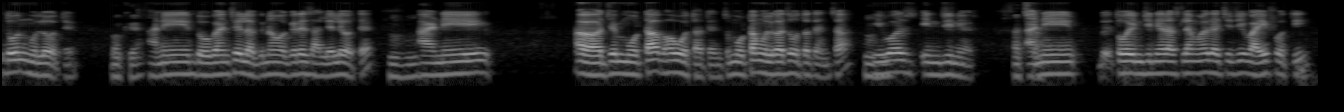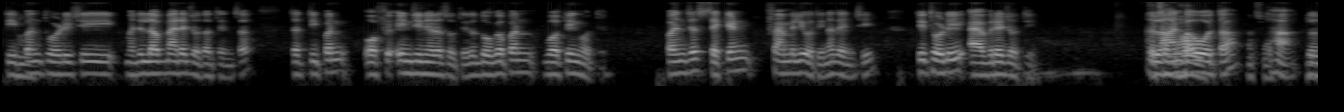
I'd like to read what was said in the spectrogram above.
दोन मुलं होते. ओके आणि दोघांचे लग्न वगैरे झालेले होते. आणि अं, जे मोठा भाऊ होता त्यांचा मोठा मुलगा जो होता त्यांचा ही हम्म. वॉज इंजिनियर अच्छा. आणि तो इंजिनियर असल्यामुळे त्याची जी वाईफ होती ती हम्म. पण थोडीशी म्हणजे लव्ह मॅरेज होता त्यांचं तर ती पण इंजिनियरच होती. तर दोघं पण वर्किंग होते. पण जस्ट सेकंड फॅमिली होती ना त्यांची ती थोडी ॲव्हरेज होती. त्याचा लहान भाऊ? भाऊ. होता. अच्छा. हा तो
